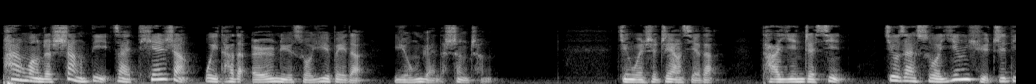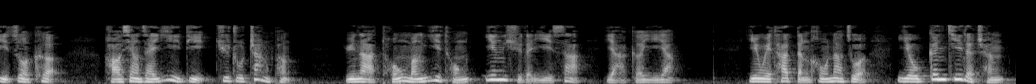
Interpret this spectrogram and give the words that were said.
盼望着上帝在天上为他的儿女所预备的永远的圣城。经文是这样写的：他因着信。就在所应许之地做客，好像在异地居住帐篷，与那同盟一同应许的以撒、雅各一样，因为他等候那座有根基的城，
